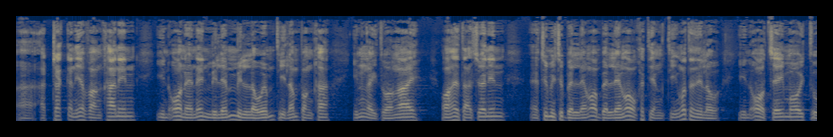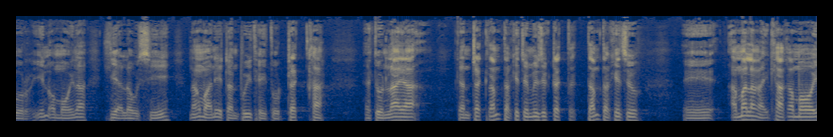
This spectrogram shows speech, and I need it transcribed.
Attack track kan ya wang khanin in o ne nen milem mil lowem ti lam bằng kha, in ngai to ngai. O ha ta chuan in eh, chu mi chu belleng o belleng o, khatiang ti ngo tani lo, in o chei moi tur, in o mồi na hlia lo si, nang ma ni tan pui thei tur track kha. Tun la ya kan track tam tak chu, music track tam tak chu e amalangai thla ka moi,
